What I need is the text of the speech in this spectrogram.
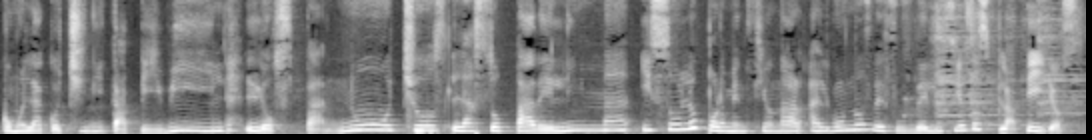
Como la cochinita pibil, los panuchos, la sopa de lima y solo por mencionar algunos de sus deliciosos platillos.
